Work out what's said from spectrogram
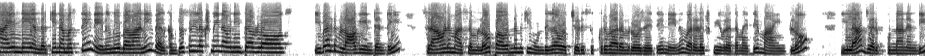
హాయ్ అండి అందరికీ నమస్తే. నేను మీ Bhavani. Welcome to Srilakshmi Navaneetha vlogs ఇవాళ వ్లాగ్ ఏంటంటే శ్రావణ మాసంలో పౌర్ణమికి ముందుగా వచ్చేది శుక్రవారం రోజైతే నేను వరలక్ష్మి వ్రతం అయితే మా ఇంట్లో ఇలా జరుపుకున్నానండి.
